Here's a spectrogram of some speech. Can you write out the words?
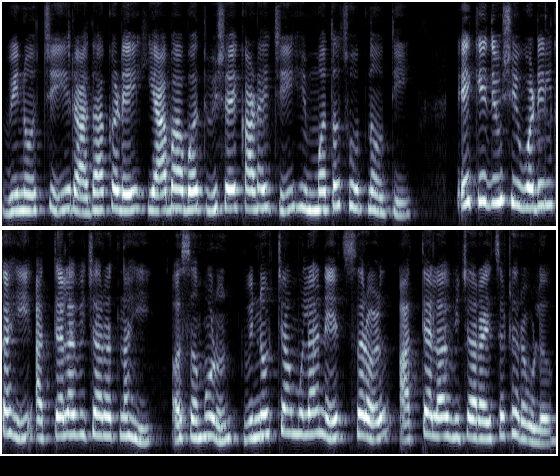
विनोदची राधाकडे याबाबत विषय काढायची हिंमतच होत नव्हती. एके दिवशी वडील काही आत्याला विचारत नाही असं म्हणून विनोदच्या मुलानेच सरळ आत्याला विचारायचं ठरवलं.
